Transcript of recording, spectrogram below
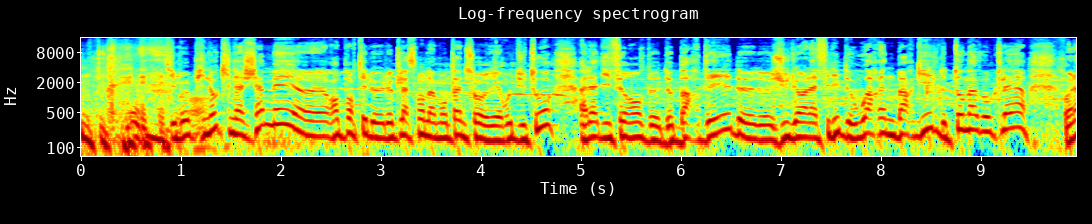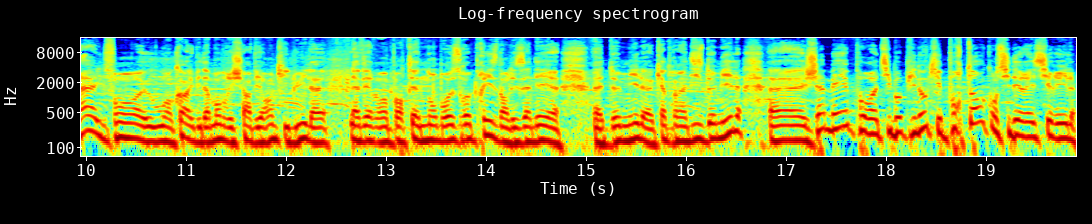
Thibaut Pinot qui n'a jamais euh, remporté le, le classement de la montagne sur les routes du Tour, à la différence de, de Bardet, de, de Julien Alaphilippe, de Warren Barguil, de Thomas Vauclair. Voilà, ils font euh, ou encore évidemment de Richard Viran qui lui l'a- l'avait remporté à de nombreuses reprises dans les années euh, 2000, 90-2000. Euh, jamais pour Thibaut Pinot qui est pourtant considéré Cyril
